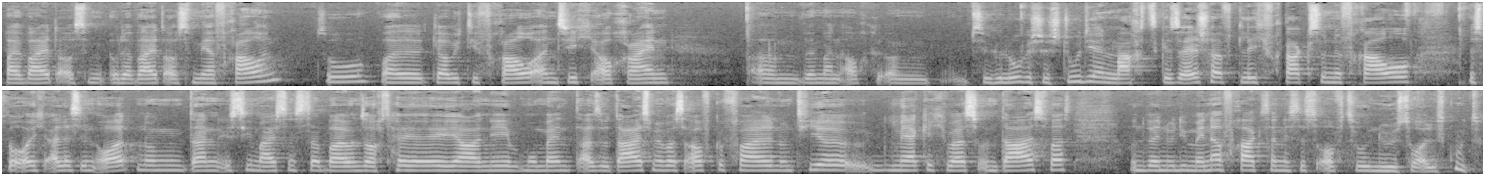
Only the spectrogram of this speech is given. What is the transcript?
bei weitaus oder weitaus mehr Frauen, so, weil glaube ich die Frau an sich auch rein, ähm, wenn man auch ähm, psychologische Studien macht, gesellschaftlich fragst du eine Frau, ist bei euch alles in Ordnung, dann ist sie meistens dabei und sagt, hey, ja, nee, Moment, also da ist mir was aufgefallen und hier merke ich was und da ist was. Und wenn du die Männer fragst, dann ist es oft so, nö, ist so alles gut,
